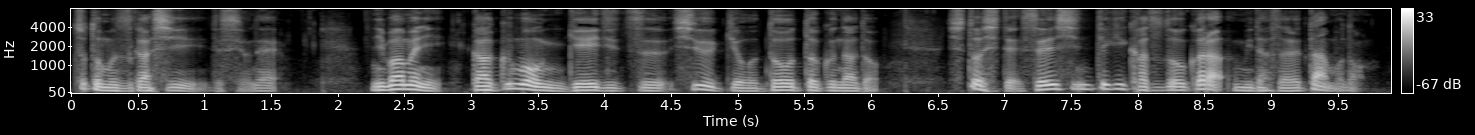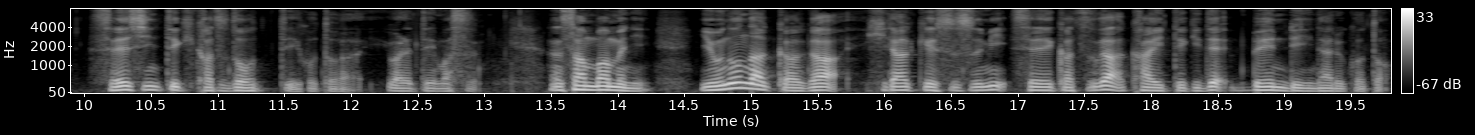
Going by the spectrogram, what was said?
ちょっと難しいですよね。2番目に学問芸術宗教道徳など主として精神的活動から生み出されたもの。精神的活動っていうことが言われています。3番目に世の中が開け進み生活が快適で便利になること。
